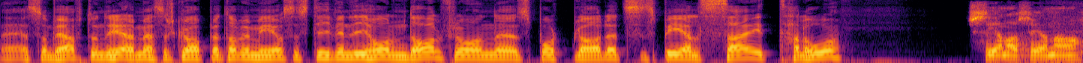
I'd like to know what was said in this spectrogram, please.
eh, som vi haft under hela mästerskapet, har vi med oss Steven Lee Holmdahl från eh, Sportbladets spelsajt. Hallå! Tjena, tjena!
